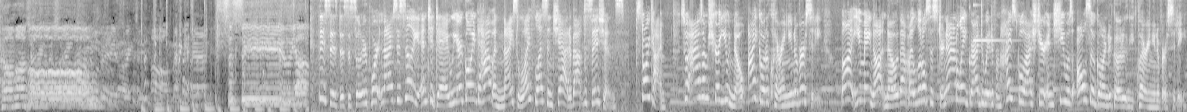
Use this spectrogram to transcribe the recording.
Come on home. Cecelia. This is the Cecelia Report, and I'm Cecelia, and today we are going to have a nice life lesson chat about decisions. Story time. So, as I'm sure you know, I go to Clarion University. But you may not know that my little sister Natalie graduated from high school last year and she was also going to go to Clarion University.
